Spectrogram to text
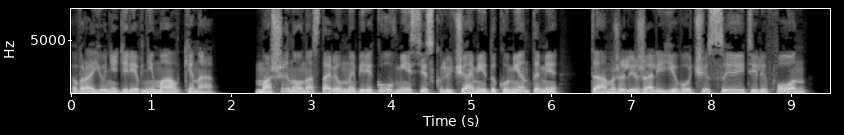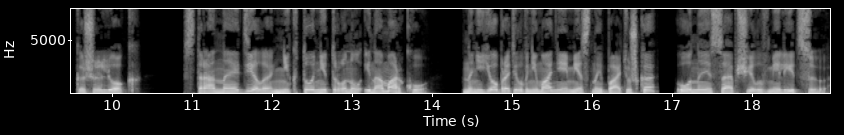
в районе деревни Малкина. Машину он оставил на берегу вместе с ключами и документами, там же лежали его часы, телефон, кошелек. Странное дело, никто не тронул иномарку. На нее обратил внимание местный батюшка, он и сообщил в милицию.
